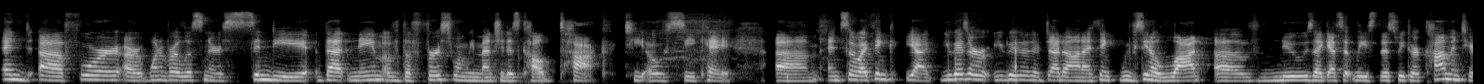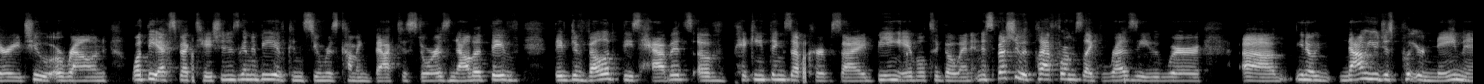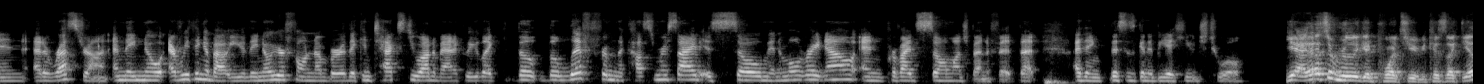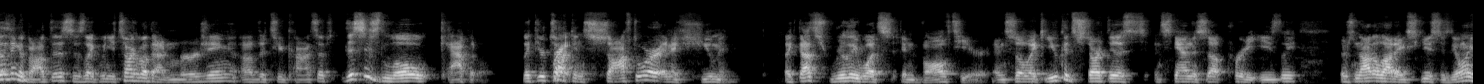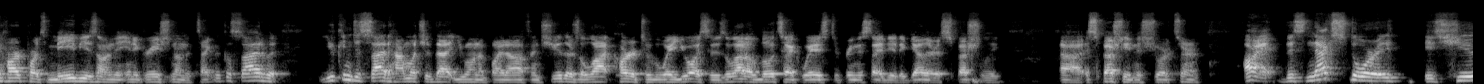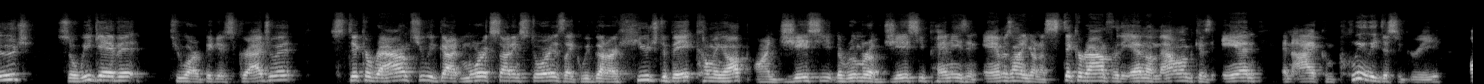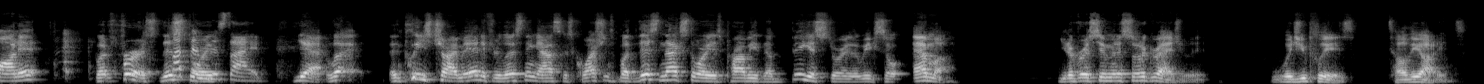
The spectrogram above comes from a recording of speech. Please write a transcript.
and uh, for our one of our listeners, Cindy, that name of the first one we mentioned is called Tock T O C K. Um, and so I think, yeah, you guys are you guys are dead on. I think we've seen a lot of news, I guess at least this week, or commentary too, around what the expectation is going to be of consumers coming back to stores now that they've they've developed these habits of picking things up curbside, being able to go in, and especially with platforms like Resy, where um, you know, now you just put your name in at a restaurant and they know everything about you. They know your phone number. They can text you automatically. Like the the lift from the customer side is so minimal right now and provides so much benefit that I think this is going to be a huge tool. Yeah, that's a really good point too, because like the other thing about this is like when you talk about that merging of the two concepts, this is low capital. Like you're talking right. software and a human. Like that's really what's involved here. And so like you could start this and stand this up pretty easily. There's not a lot of excuses. The only hard parts maybe is on the integration on the technical side, but you can decide how much of that you want to bite off and chew. There's a lot, Carter, to the way you always say, there's a lot of low tech ways to bring this idea together, especially uh, especially in the short term. All right, this next story is huge. So we gave it to our biggest graduate. Stick around too. We've got more exciting stories. Like we've got our huge debate coming up on JC, the rumor of JC Penney's and Amazon. You're gonna stick around for the end on that one because Ann and I completely disagree on it. But first, this Let story. them decide. Yeah, let, and please chime in if you're listening, ask us questions. But this next story is probably the biggest story of the week. So, Emma, University of Minnesota graduate, would you please tell the audience?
